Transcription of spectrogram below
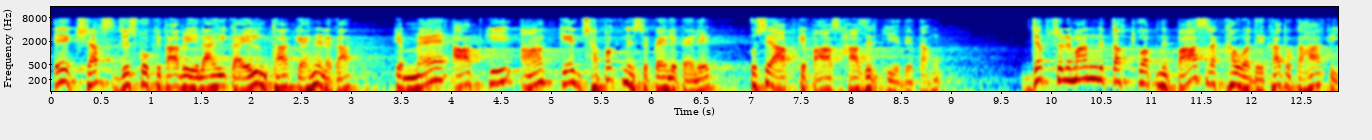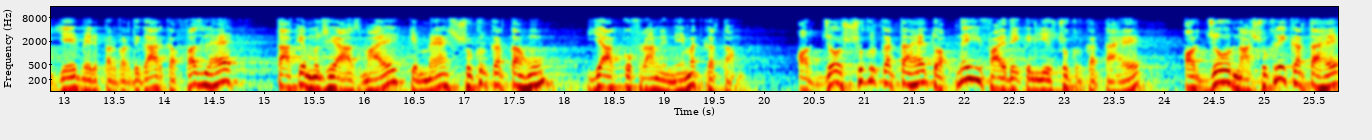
ایک شخص جس کو کتاب الہی کا علم تھا کہنے لگا کہ میں آپ کی آنکھ کے جھپکنے سے پہلے پہلے اسے آپ کے پاس حاضر کیے دیتا ہوں۔ جب سلیمان نے تخت کو اپنے پاس رکھا ہوا دیکھا تو کہا کہ یہ میرے پروردگار کا فضل ہے تاکہ مجھے آزمائے کہ میں شکر کرتا ہوں یا کفران نعمت کرتا ہوں۔ اور جو شکر کرتا ہے تو اپنے ہی فائدے کے لیے شکر کرتا ہے، اور جو ناشکری کرتا ہے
